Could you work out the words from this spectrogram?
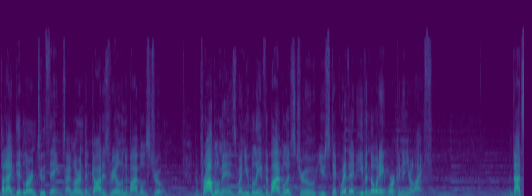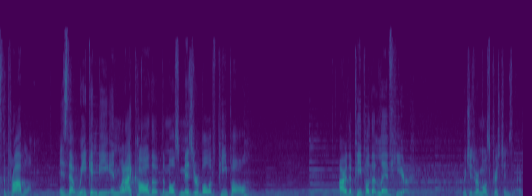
but I did learn two things. I learned that God is real and the Bible is true. The problem is when you believe the Bible is true, you stick with it even though it ain't working in your life. That's the problem, is that we can be in what I call the, the most miserable of people are the people that live here, which is where most Christians live.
